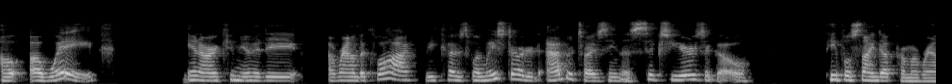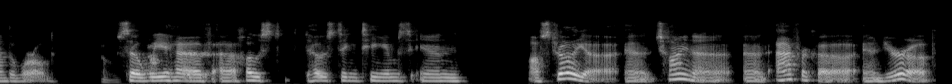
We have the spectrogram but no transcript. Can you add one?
awake in our community around the clock because when we started advertising this six years ago, people signed up from around the world. Oh, so we have uh, host hosting teams in Australia and China and Africa and Europe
